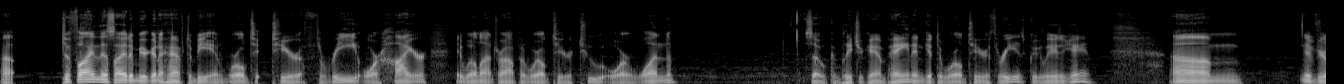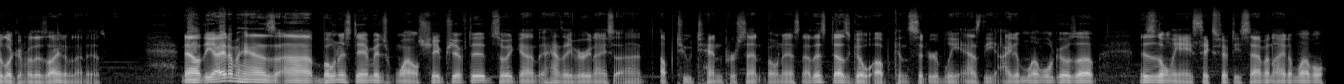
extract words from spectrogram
Uh, to find this item, you're going to have to be in World Tier 3 or higher. It will not drop in World Tier 2 or 1. So complete your campaign and get to World Tier 3 as quickly as you can. Um, if you're looking for this item, that is. Now, the item has uh, bonus damage while shapeshifted, so it, got, it has a very nice uh, up to 10% bonus. Now, this does go up considerably as the item level goes up. This is only a 657 item level,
